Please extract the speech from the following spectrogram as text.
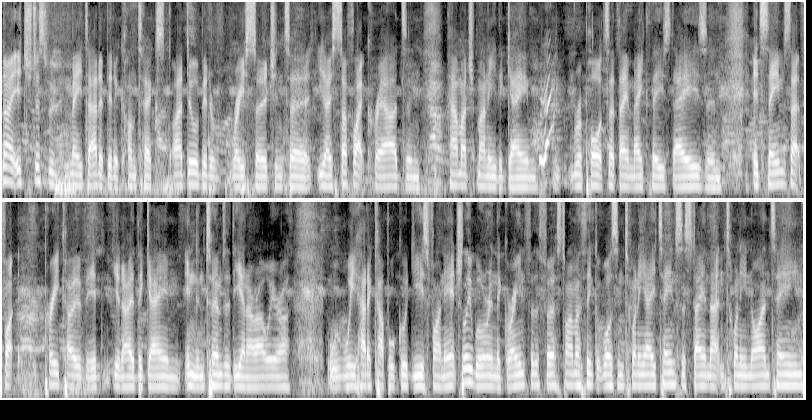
No, it's just with me to add a bit of context. I do a bit of research into you know stuff like crowds and how much money the game reports that they make these days, and it seems that pre-COVID, you know, the game in, in terms of the NRL era, we had a couple good years financially. We were in the green for the first time, I think it was in 2018. Sustained that in 2019.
